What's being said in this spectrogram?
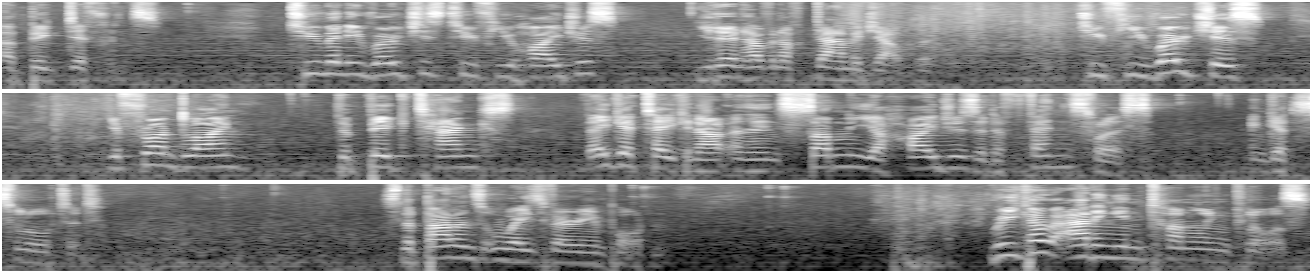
a big difference. Too many roaches, too few hydras, you don't have enough damage output. Too few roaches, your front line, the big tanks, they get taken out and then suddenly your hydras are defenseless and get slaughtered. So the balance always very important. Rico adding in tunneling claws.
